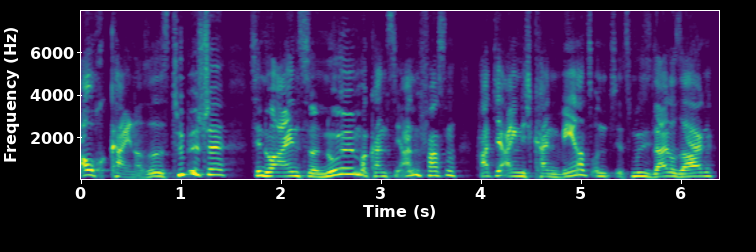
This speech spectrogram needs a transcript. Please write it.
auch keiner. Also das Typische sind nur Eins und Null, man kann es nicht anfassen, hat ja eigentlich keinen Wert und jetzt muss ich leider sagen,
